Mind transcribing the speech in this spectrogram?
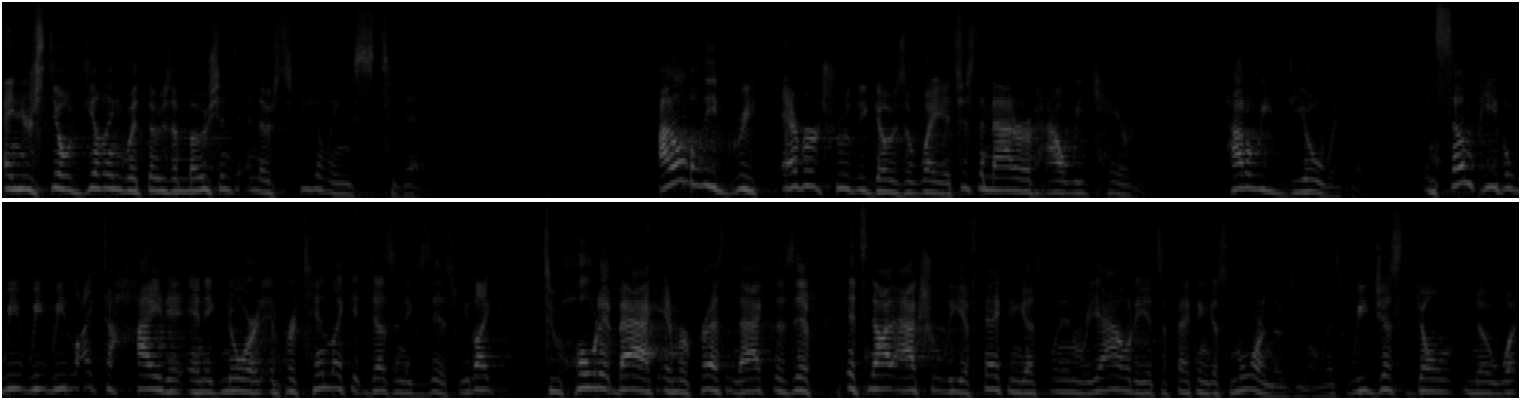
and you're still dealing with those emotions and those feelings today. I don't believe grief ever truly goes away. It's just a matter of how we carry it. How do we deal with it? And some people, we, we, we like to hide it and ignore it and pretend like it doesn't exist. We like to hold it back and repress it and act as if it's not actually affecting us, when in reality, it's affecting us more in those moments. We just don't know what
